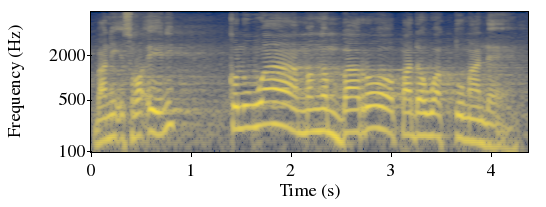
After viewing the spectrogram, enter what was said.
Bani Israel ni keluar mengembara pada waktu malam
